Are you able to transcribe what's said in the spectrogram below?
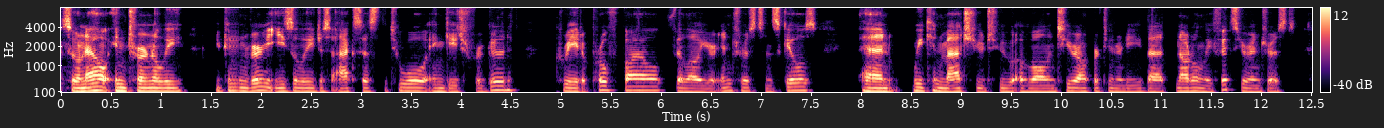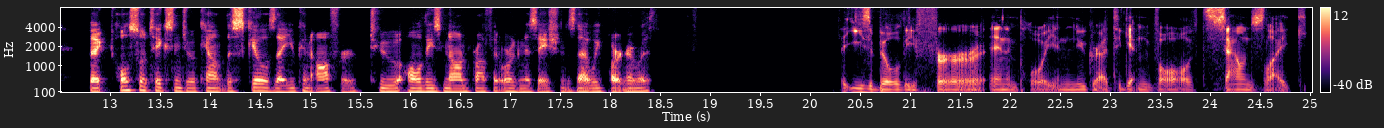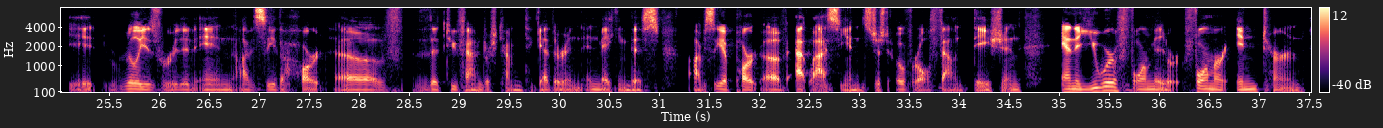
So now internally, you can very easily just access the tool, engage for good, create a profile, fill out your interests and skills, and we can match you to a volunteer opportunity that not only fits your interest, but also takes into account the skills that you can offer to all these nonprofit organizations that we partner with. The easeability for an employee and new grad to get involved sounds like it really is rooted in obviously the heart of the two founders coming together and, and making this obviously a part of Atlassian's just overall foundation. And you were a former former intern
